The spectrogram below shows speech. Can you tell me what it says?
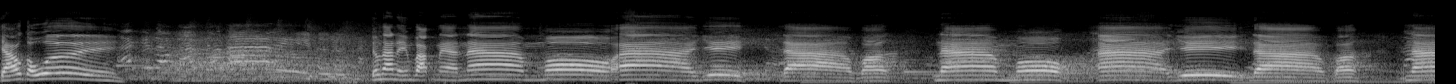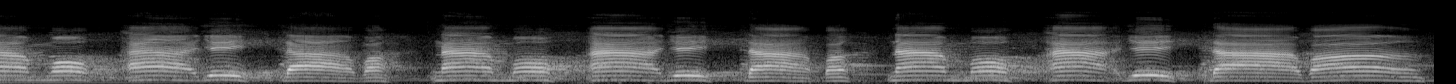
chào cụ ơi. Chúng ta niệm phật nè nam mô a di đà phật nam mô a di đà phật nam mô a di đà phật nam mô a di đà phật nam mô a di đà phật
